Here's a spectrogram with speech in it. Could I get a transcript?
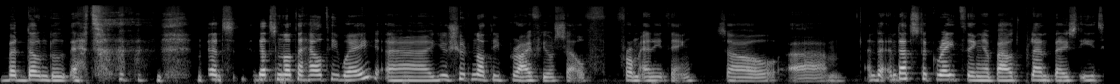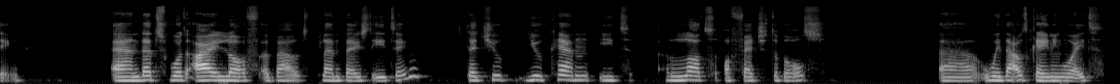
but don't do that. that's that's not a healthy way. Uh, you should not deprive yourself from anything. So, um, and th- and that's the great thing about plant-based eating, and that's what I love about plant-based eating, that you you can eat a lot of vegetables uh, without gaining weight,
